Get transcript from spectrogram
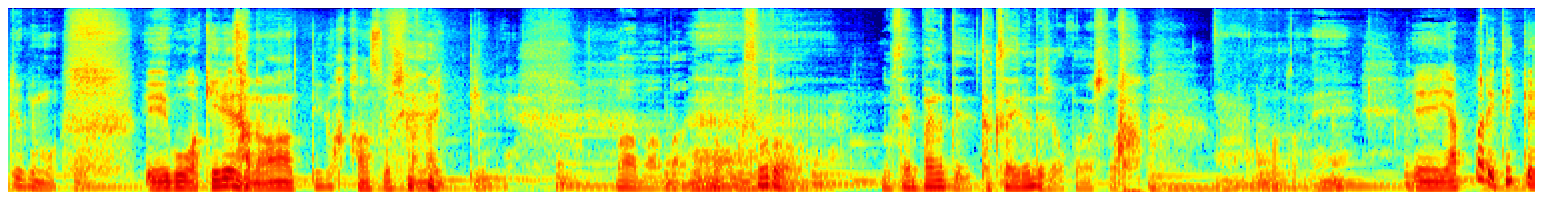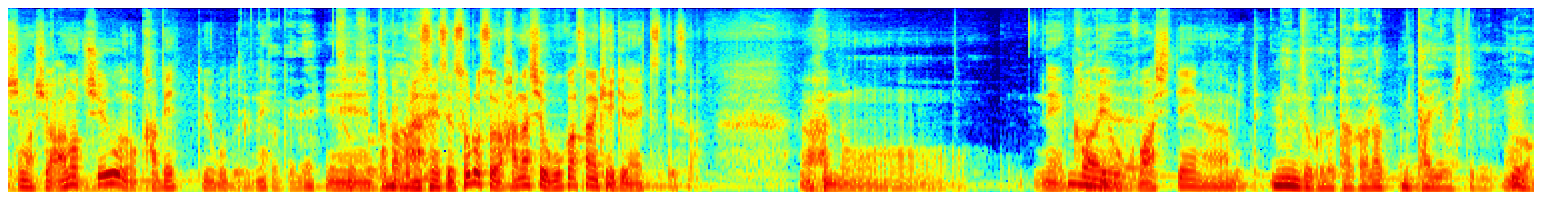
ていう時も、英語が綺麗だなっていう感想しかないっていうね。まあまあまあ、まあ、オックスフォードの先輩なんてたくさんいるんでしょ、この人は。ほどね。えーやっぱり撤去しましょう。あの中央の壁ということでねという。ことでねえーそうそう高倉先生、そろそろ話を動かさなきゃいけないっつってさ、あのーね、まあ壁を壊してえな、みたいな。民族の宝に対応してる。うん要は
